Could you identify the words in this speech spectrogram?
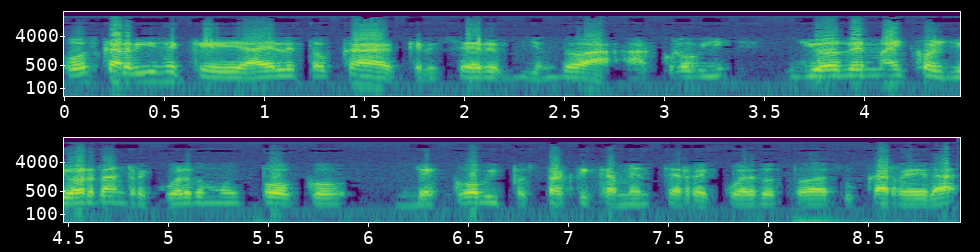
Oscar dice que a él le toca crecer viendo a, Kobe. Yo de Michael Jordan recuerdo muy poco, de Kobe pues prácticamente recuerdo toda su carrera.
